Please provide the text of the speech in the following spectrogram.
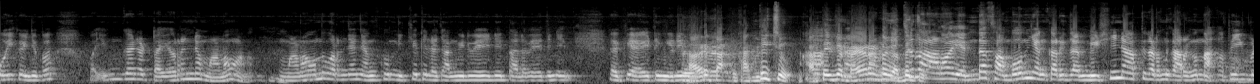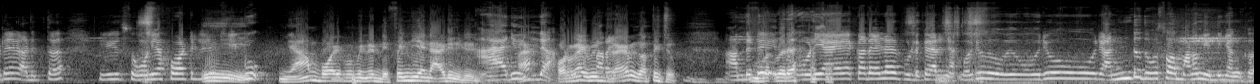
പോയി കഴിഞ്ഞപ്പോൾ ഭയങ്കര ടയറിന്റെ മണമാണ്. മണമെന്ന് പറഞ്ഞാൽ ഞങ്ങൾക്ക് നിൽക്കത്തില്ല ചങ്ങിനുവേദനയും തലവേദനയും ഒക്കെ ആയിട്ട് ഇങ്ങനെ ണോ കത്തിച്ചതാണോ? എന്താ സംഭവം എന്ന് ഞങ്ങൾക്കറിയില്ല. മെഷീനകത്ത് കിടന്ന് കറങ്ങുന്ന. അപ്പൊ ഇവിടെ അടുത്ത് ഈ സോണിയ ഹോട്ടലിൽ ഷിബു. ഞാൻ പോയപ്പോ പിന്നെ ഡിഫെൻഡ് ചെയ്യാൻ ആരും ഇല്ല. ഉടനെ ഡ്രൈവർ കത്തിച്ചു. എന്നിട്ട് സോണിയായ കടയിലെ പുള്ളിക്കാരനാ ഒരു ഒരു രണ്ട് ദിവസം മണം നിന്ന് ഞങ്ങൾക്ക്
